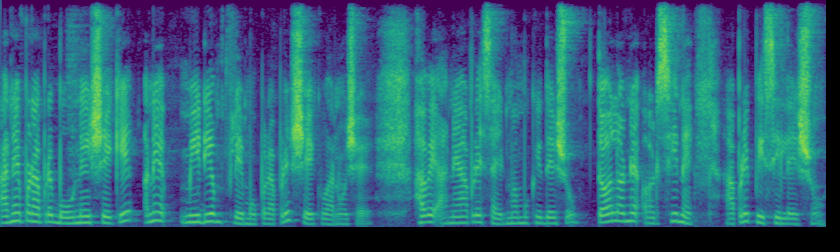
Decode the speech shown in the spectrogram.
આને પણ આપણે બહુ નહીં શેકીએ અને મીડિયમ ફ્લેમ ઉપર આપણે શેકવાનું છે. હવે આને આપણે સાઈડમાં મૂકી દઈશું તલ અને અળસીને આપણે પીસી લઈશું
